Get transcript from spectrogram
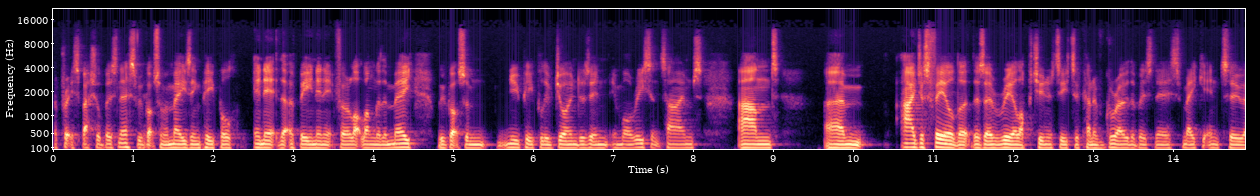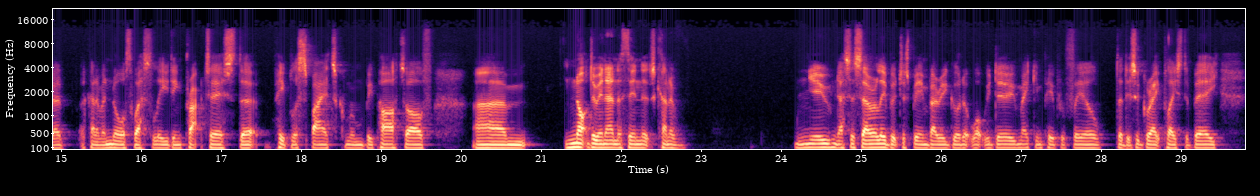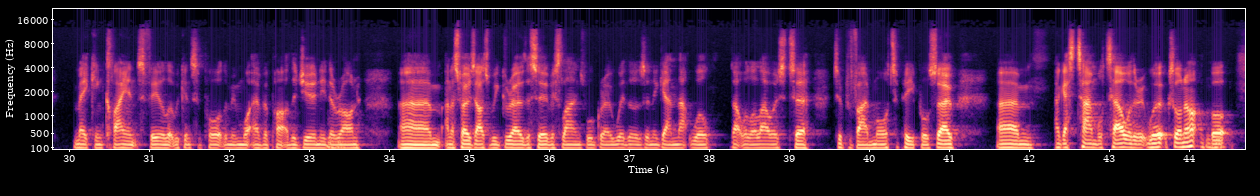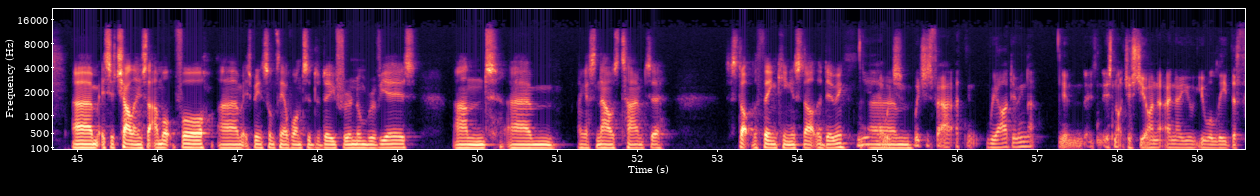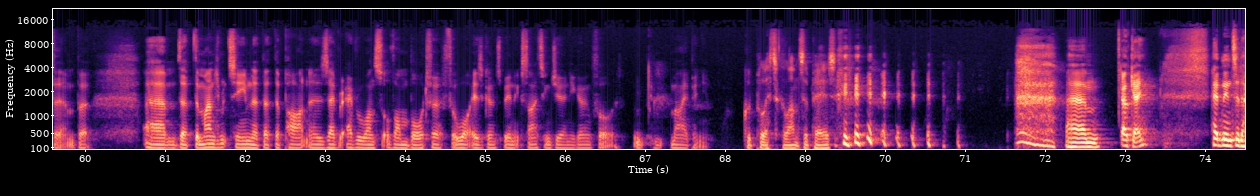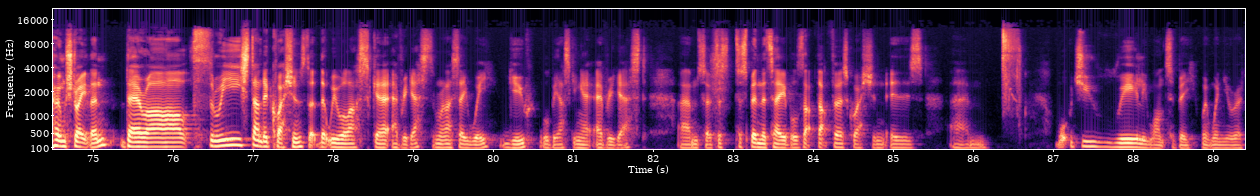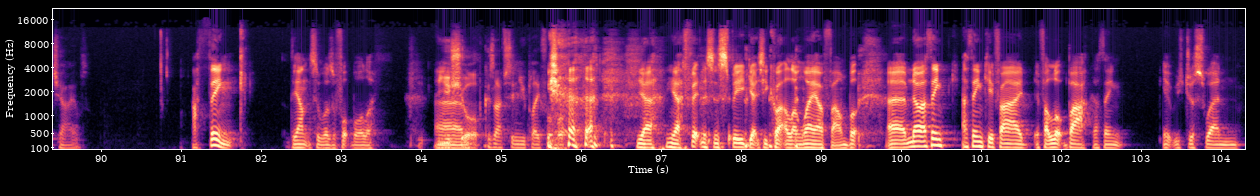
a pretty special business. We've got some amazing people in it that have been in it for a lot longer than me. We've got some new people who've joined us in in more recent times, and um, I just feel that there's a real opportunity to kind of grow the business, make it into a, a, kind of a northwest leading practice that people aspire to come and be part of. Um, not doing anything that's kind of new necessarily, but just being very good at what we do, making people feel that it's a great place to be, making clients feel that we can support them in whatever part of the journey they're on. Um, and I suppose as we grow, the service lines will grow with us, and again, that will that will allow us to to provide more to people. So um, I guess time will tell whether it works or not, mm-hmm. but um, it's a challenge that I'm up for. Um, it's been something I've wanted to do for a number of years, and um, I guess now's time to to stop the thinking and start the doing. Yeah, which, um, which is fair. I think we are doing that. It's not just you. I know, you, you will lead the firm, but um, the, the management team, the, the, the partners, every, everyone's sort of on board for, for what is going to be an exciting journey going forward, in my opinion. Good political answer, Piers. um, okay. Heading into the home straight, then there are three standard questions that, that we will ask uh, every guest, and when I say we, you will be asking every guest. Um, so to, to spin the tables, that that first question is, um, what would you really want to be when when you were a child? I think the answer was a footballer. Are you um, sure? Because I've seen you play football. yeah, yeah. Fitness and speed gets you quite a long way. I've found, but um, no, I think I think if I if I look back, I think it was just when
